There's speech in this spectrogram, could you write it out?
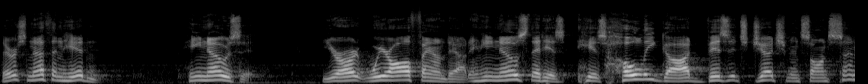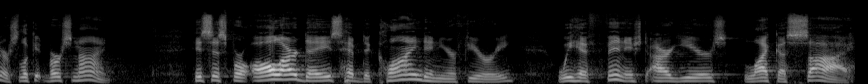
There's nothing hidden. He knows it. You're, we're all found out. And he knows that his, his holy God visits judgments on sinners. Look at verse 9. It says, For all our days have declined in your fury. We have finished our years like a sigh.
